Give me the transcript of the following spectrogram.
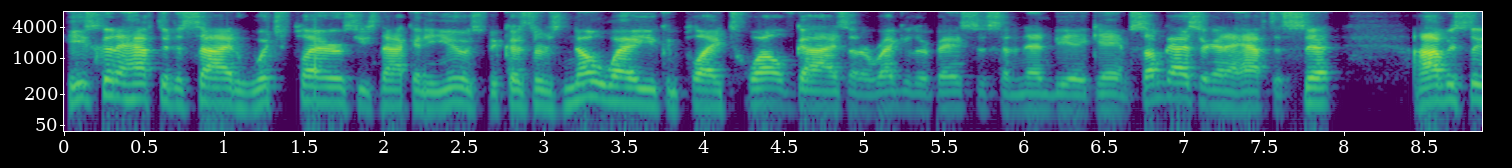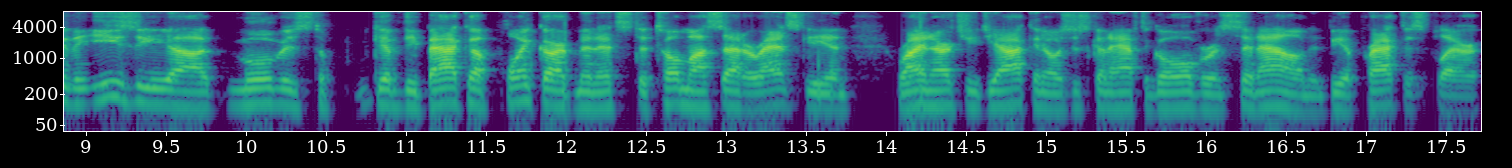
he's going to have to decide which players he's not going to use because there's no way you can play 12 guys on a regular basis in an NBA game. Some guys are going to have to sit. Obviously, the easy uh, move is to give the backup point guard minutes to Tomas Satoransky, and Ryan Arcidiacono is just going to have to go over and sit down and be a practice player.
